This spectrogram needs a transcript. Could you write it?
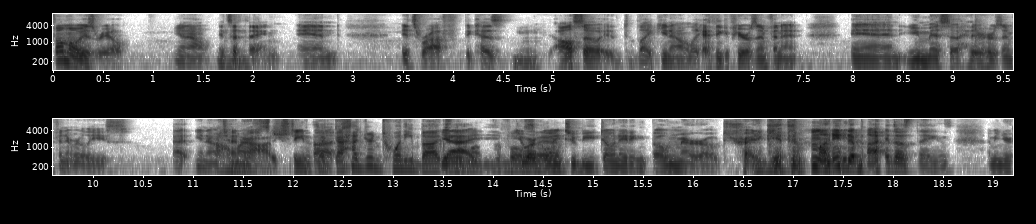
FOMO is real. You know, it's mm-hmm. a thing, and it's rough because mm. also, like you know, like I think of Heroes Infinite, and you miss a Heroes Infinite release, at you know oh 10 or gosh. 16 it's bucks like 120 bucks yeah you are going to be donating bone marrow to try to get the money to buy those things i mean you're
